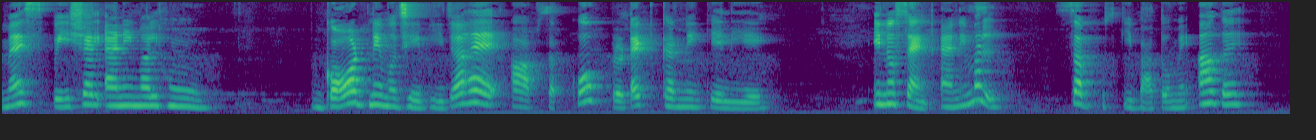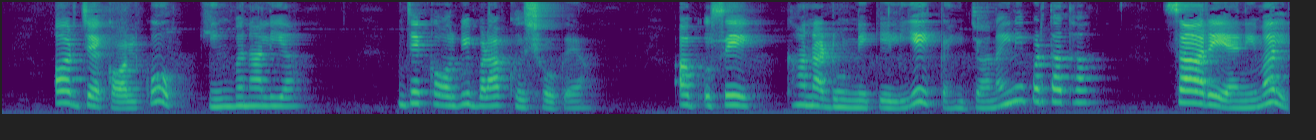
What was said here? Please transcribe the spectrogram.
मैं स्पेशल एनिमल हूँ। गॉड ने मुझे भेजा है आप सबको प्रोटेक्ट करने के लिए। इनोसेंट एनिमल सब उसकी बातों में आ गए। और जैकॉल को किंग बना लिया। जैकॉल भी बड़ा खुश हो गया। अब उसे खाना ढूँढने के लिए कहीं जाना ही नहीं पड़ता था। सारे एनिमल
